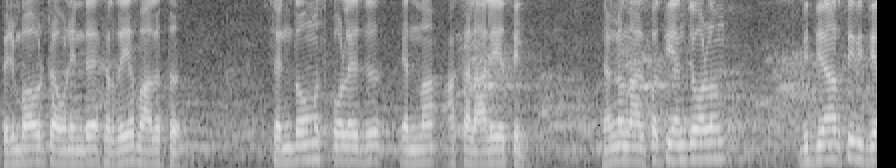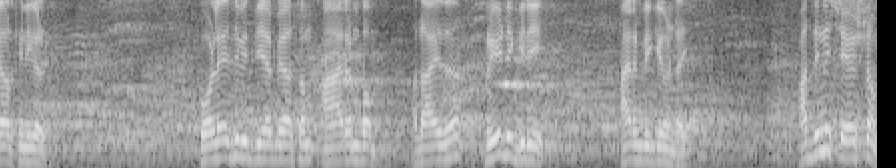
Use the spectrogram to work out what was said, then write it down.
പെരുമ്പാവൂർ ടൗണിന്റെ ഹൃദയഭാഗത്ത് സെന്റ് തോമസ് കോളേജ് എന്ന ആ കലാലയത്തിൽ ഞങ്ങൾ നാൽപ്പത്തിയഞ്ചോളം വിദ്യാർത്ഥി വിദ്യാർത്ഥിനികൾ. കോളേജ് വിദ്യാഭ്യാസം ആരംഭം അതായത് പ്രീ ഡിഗ്രി ആരംഭിക്കുകയുണ്ടായി. അതിനുശേഷം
